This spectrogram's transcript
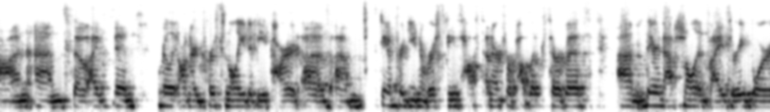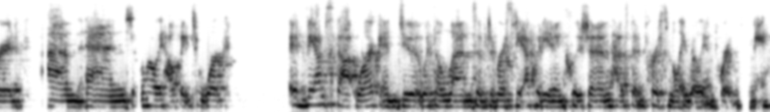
on. Um, so I've been really honored personally to be part of um, Stanford University's Haas Center for Public Service, um, their national advisory board, um, and really helping to work advance that work and do it with a lens of diversity, equity, and inclusion has been personally really important to me.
